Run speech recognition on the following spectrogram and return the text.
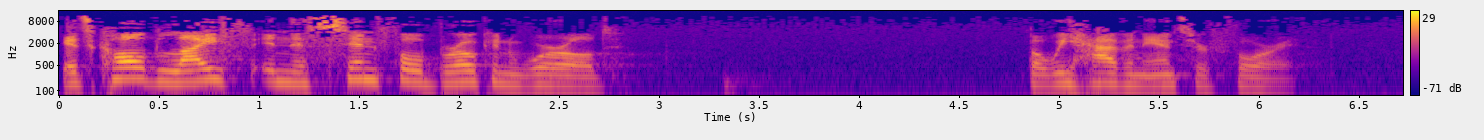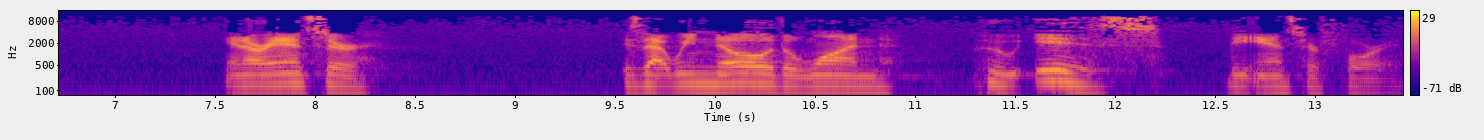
It's called life in this sinful, broken world. But we have an answer for it. And our answer is that we know the one who is the answer for it.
